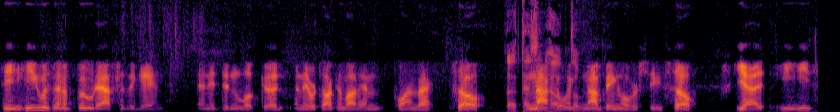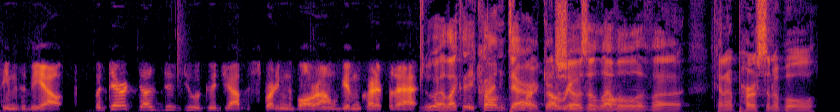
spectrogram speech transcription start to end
He he was in a boot after the game. And it didn't look good, and they were talking about him flying back. So That and doesn't going, them. not being overseas. So yeah, he, he seems to be out. But Derek does do, do a good job of spreading the ball around. We'll give him credit for that. Ooh, I like that you call him Derek. It Marcel Reed shows a the ball. level of uh, kind of personable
